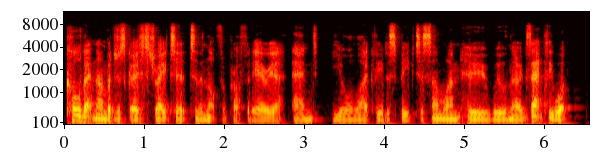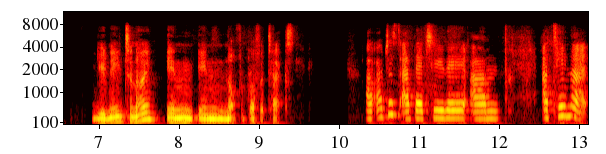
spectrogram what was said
call that number, just go straight to, to the not-for-profit area, and you're likely to speak to someone who will know exactly what you need to know in in not-for-profit tax. I'll just add there too. There, um, our team that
